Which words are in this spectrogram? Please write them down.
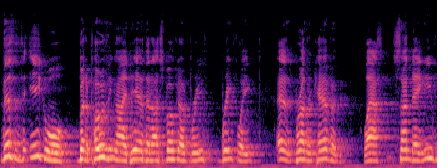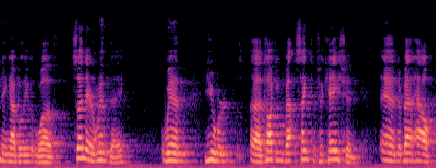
This is the equal but opposing idea that I spoke of brief, briefly as Brother Kevin last Sunday evening, I believe it was, Sunday or Wednesday, when you were uh, talking about sanctification and about how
